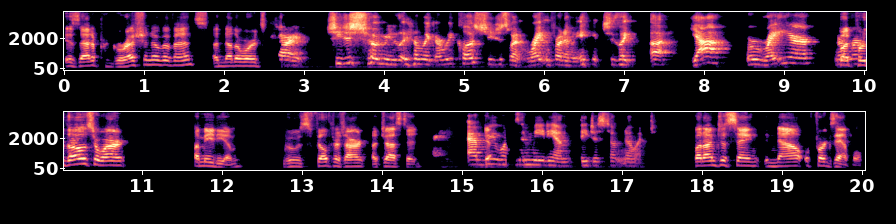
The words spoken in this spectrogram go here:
is that a progression of events? In other words, sorry, she just showed me. Like, I'm like, are we close? She just went right in front of me. She's like, uh, yeah, we're right here. But for those who aren't a medium, whose filters aren't adjusted, everyone's yeah. a medium. They just don't know it. But I'm just saying now, for example,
